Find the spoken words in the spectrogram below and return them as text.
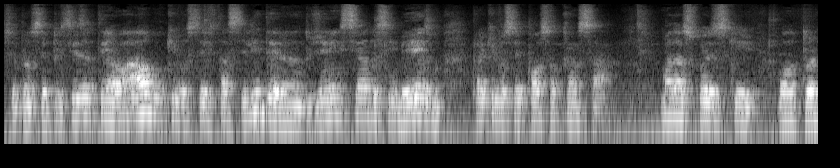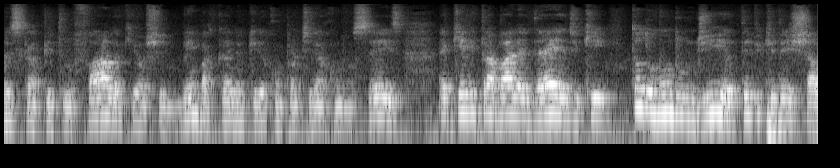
Você precisa ter algo que você está se liderando, gerenciando a si mesmo para que você possa alcançar. Uma das coisas que o autor nesse capítulo fala, que eu achei bem bacana e eu queria compartilhar com vocês, é que ele trabalha a ideia de que todo mundo um dia teve que deixar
